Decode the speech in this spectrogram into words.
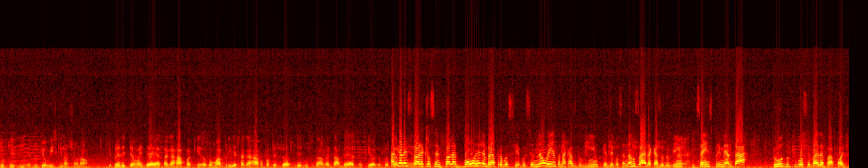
do que, do que o uísque nacional. E para ele ter uma ideia, essa garrafa aqui, nós vamos abrir essa garrafa para a pessoa degustar. Vai estar tá aberta aqui, ó. Aquela abrindo. história que eu sempre falo é bom relembrar para você. Você não entra na casa do vinho, quer dizer, você não sai da casa do vinho é. sem experimentar tudo que você vai levar. Pode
